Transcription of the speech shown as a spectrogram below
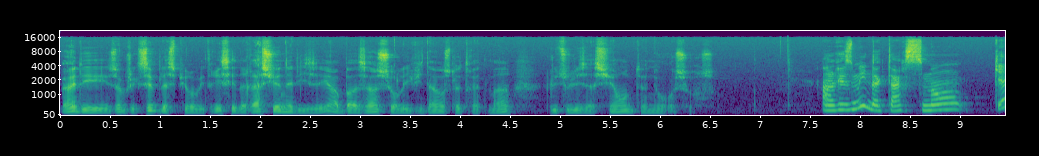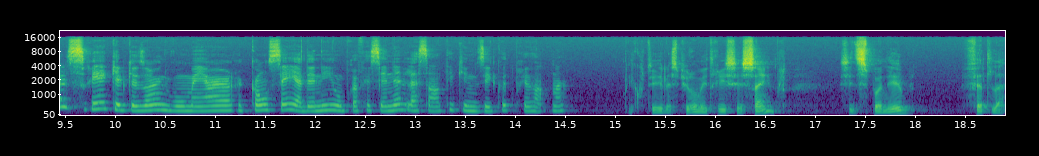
un des objectifs de la spirométrie, c'est de rationaliser, en basant sur l'évidence, le traitement, l'utilisation de nos ressources. En résumé, docteur Simon, quels seraient quelques-uns de vos meilleurs conseils à donner aux professionnels de la santé qui nous écoutent présentement? Écoutez, la spirométrie, c'est simple, c'est disponible, faites-la.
